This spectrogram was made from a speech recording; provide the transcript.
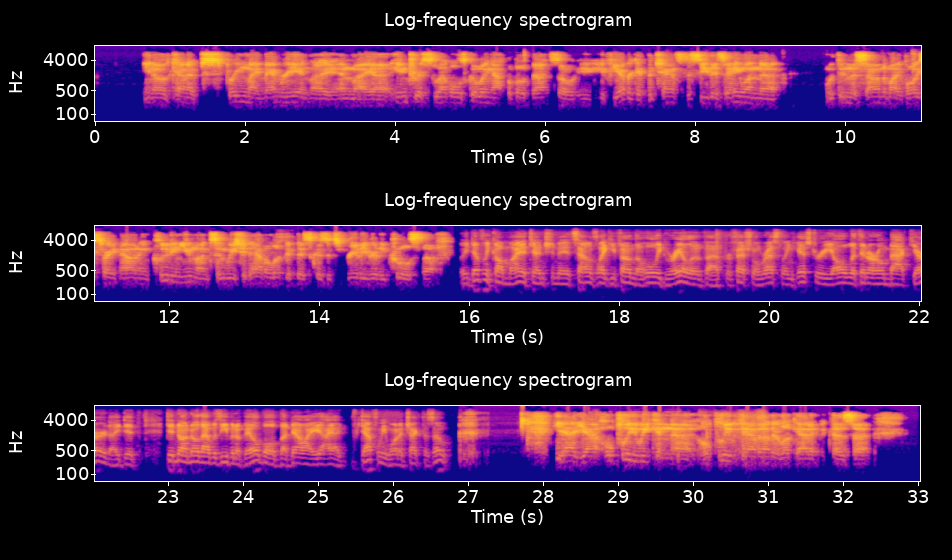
you know, kind of spring my memory and my and my uh, interest levels going up about that. So if you ever get the chance to see this, anyone. Within the sound of my voice right now, and including you, Munson, we should have a look at this because it's really, really cool stuff. Well, you definitely caught my attention. It sounds like you found the holy grail of uh, professional wrestling history all within our own backyard. I did did not know that was even available, but now I, I definitely want to check this out. Yeah, yeah. Hopefully we can. Uh, hopefully we can have another look at it because uh,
